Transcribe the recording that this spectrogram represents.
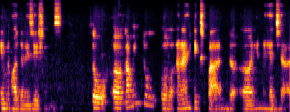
in organizations. So, uh, coming to uh, analytics part uh, in HR,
